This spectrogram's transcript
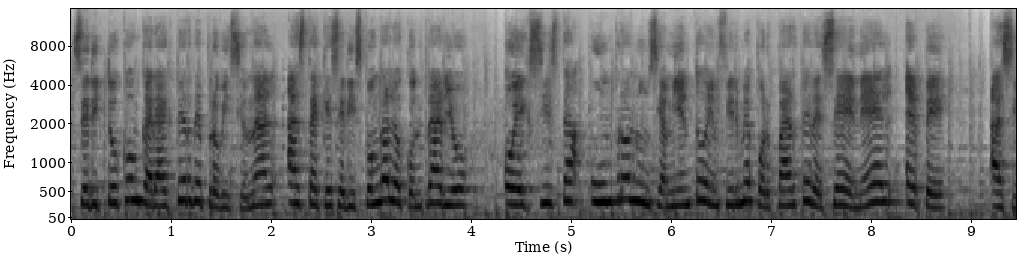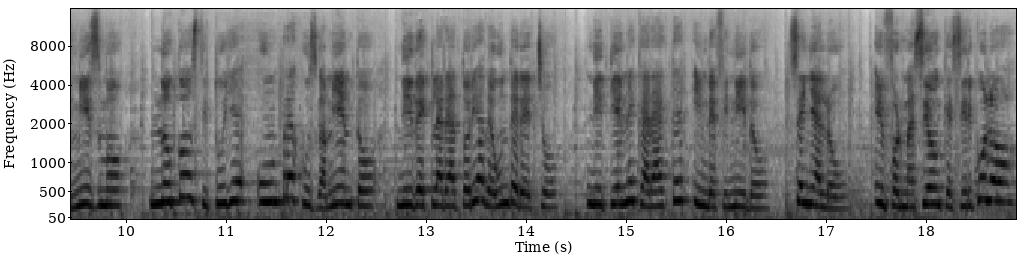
se dictó con carácter de provisional hasta que se disponga lo contrario o exista un pronunciamiento en firme por parte de CNL EP. Asimismo, no constituye un prejuzgamiento ni declaratoria de un derecho, ni tiene carácter indefinido, señaló. Información que circuló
